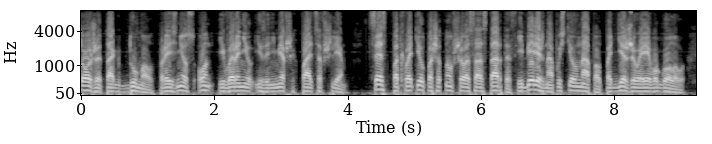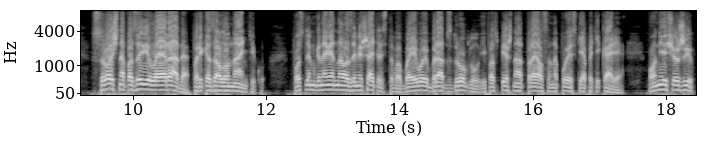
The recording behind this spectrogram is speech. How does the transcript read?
тоже так думал», — произнес он и выронил из онемевших пальцев шлем. Цест подхватил пошатнувшегося Астартес и бережно опустил на пол, поддерживая его голову. «Срочно позови Лаэрада!» — приказал он Антику. После мгновенного замешательства боевой брат вздрогнул и поспешно отправился на поиски апотекария. «Он еще жив»,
